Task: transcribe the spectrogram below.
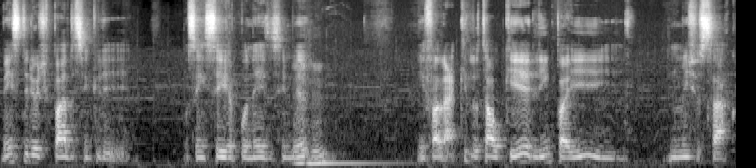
Bem estereotipado, assim, aquele. O sensei japonês, assim mesmo. Uhum. E fala, ah, aquilo tá o quê? Limpa aí e não me enche o saco.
